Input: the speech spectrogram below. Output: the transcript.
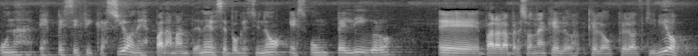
unas especificaciones para mantenerse, porque si no es un peligro eh, para la persona que lo, que lo, que lo adquirió.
